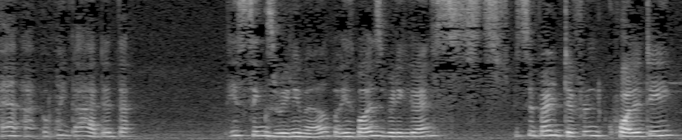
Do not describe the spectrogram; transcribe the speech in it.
And I, oh my god, that, that he sings really well, but his voice is really clear. It's, it's a very different quality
